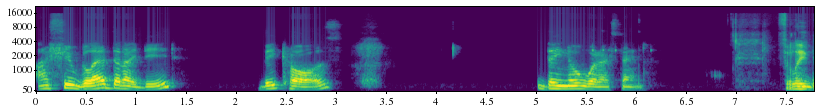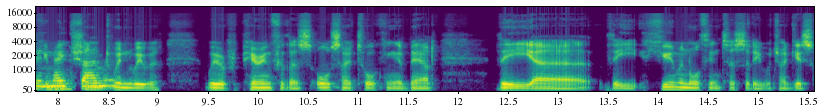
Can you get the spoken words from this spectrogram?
I feel glad that I did because they know where I stand. Felipe, you mentioned time, when we were we were preparing for this, also talking about the uh, the human authenticity, which I guess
